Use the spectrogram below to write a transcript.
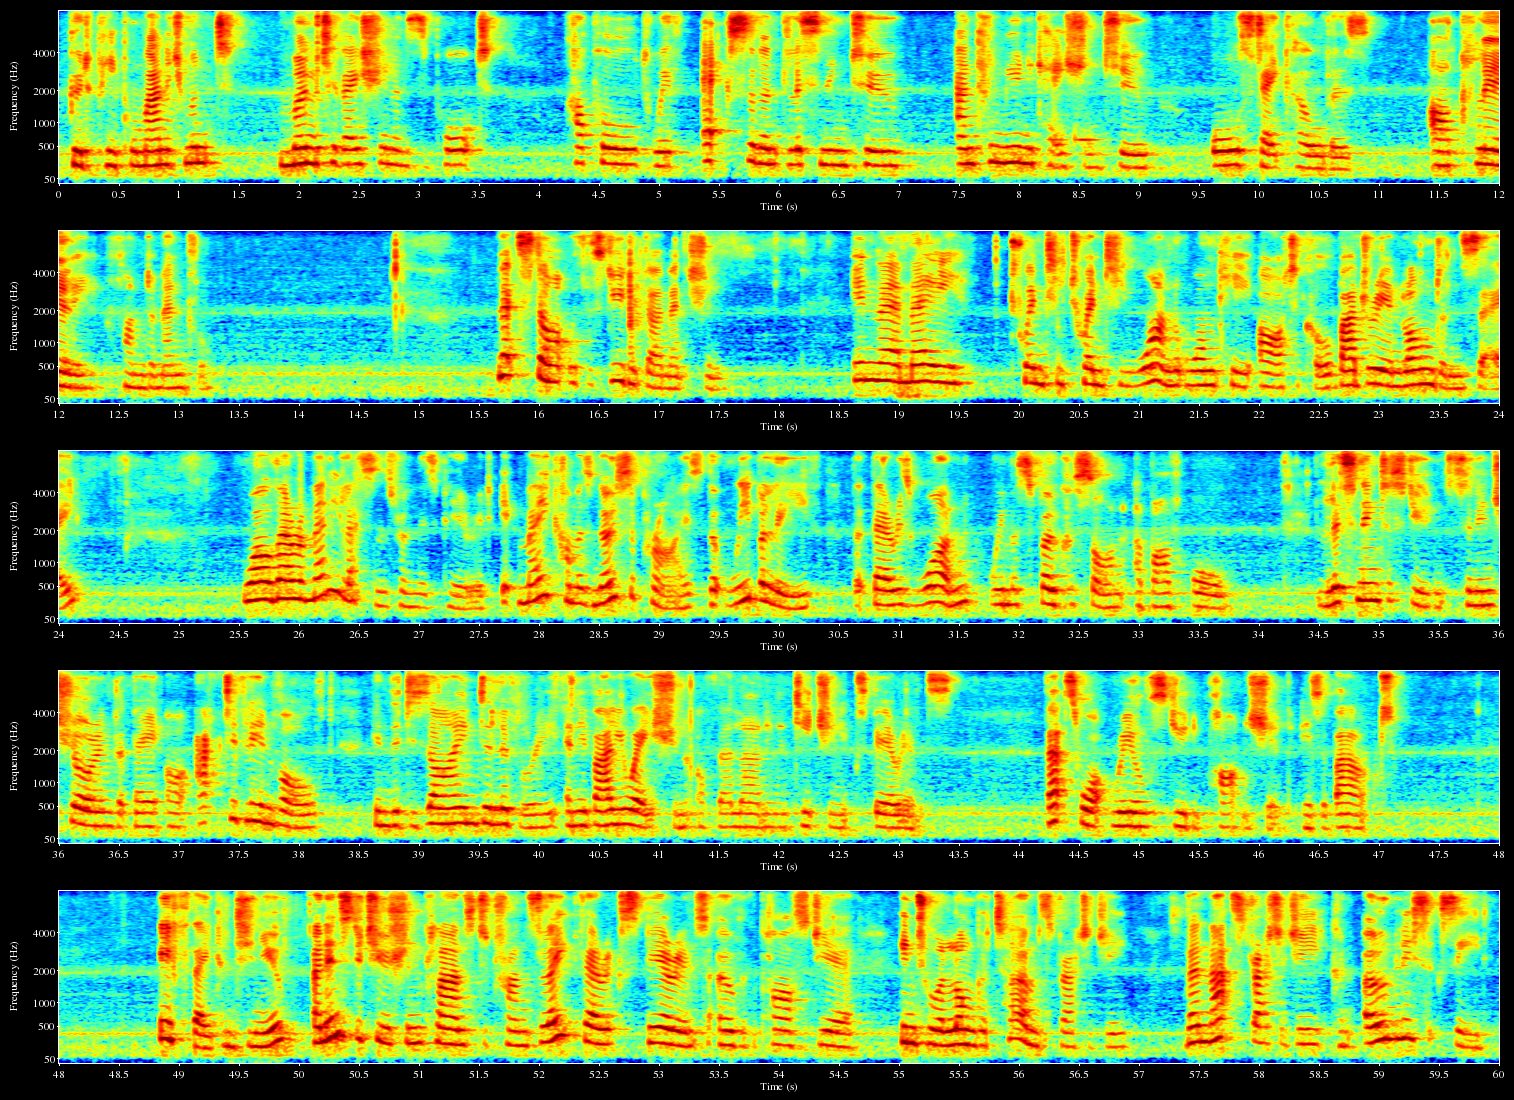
good people management, motivation and support, coupled with excellent listening to and communication to all stakeholders are clearly fundamental. Let's start with the student dimension. In their May 2021 Wonkhe article, Badri and Longden say, while there are many lessons from this period, it may come as no surprise that we believe that there is one we must focus on above all listening to students and ensuring that they are actively involved in the design, delivery and evaluation of their learning and teaching experience. That's what real student partnership is about. If they continue, an institution plans to translate their experience over the past year into a longer term strategy, then that strategy can only succeed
